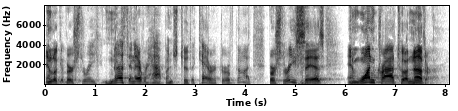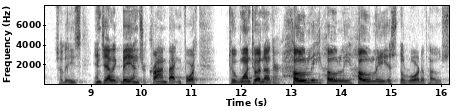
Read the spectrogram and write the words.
And look at verse 3. Nothing ever happens to the character of God. Verse 3 says, And one cried to another. So these angelic beings are crying back and forth to one to another Holy, holy, holy is the Lord of hosts.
